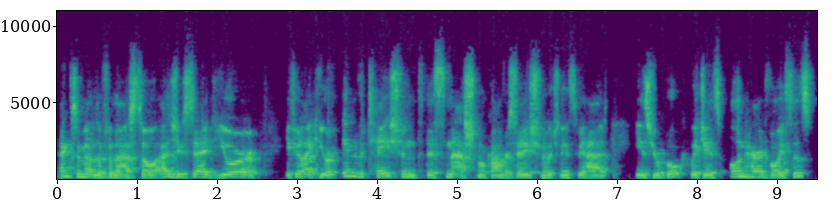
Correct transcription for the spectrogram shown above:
Thanks, Imelda, for that. So, as you said, you're if you like, your invitation to this national conversation, which needs to be had, is your book, which is Unheard Voices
